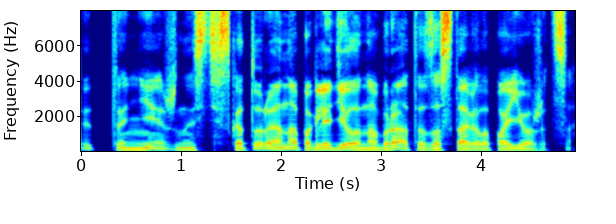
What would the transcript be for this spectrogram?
Эта нежность, с которой она поглядела на брата, заставила поежиться.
